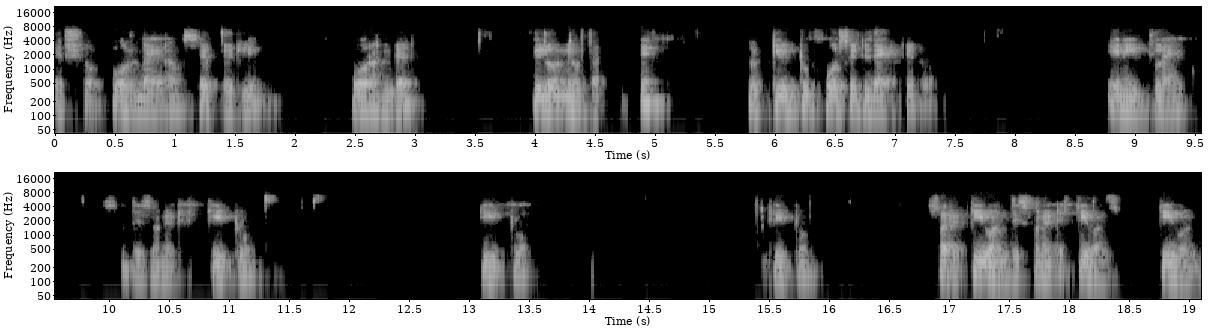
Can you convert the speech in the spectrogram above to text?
Let's show four diagrams separately. 400 kilonewton. Okay. So T2 force it is acted in incline. So this one it is T2. T2. T2. Sorry, T1. This one it is T1. T1.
